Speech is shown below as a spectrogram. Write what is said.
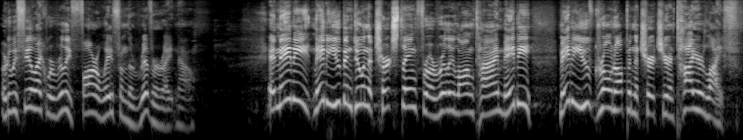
Or do we feel like we're really far away from the river right now? And maybe, maybe you've been doing the church thing for a really long time. Maybe, maybe you've grown up in the church your entire life.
